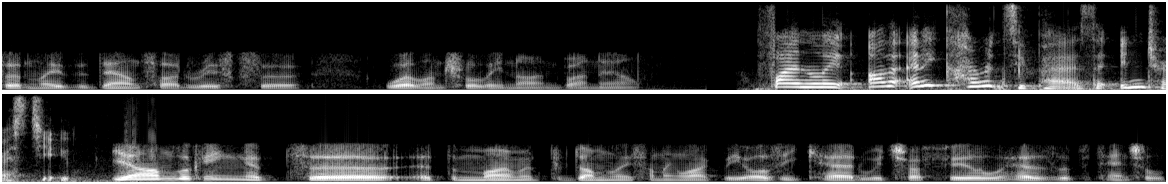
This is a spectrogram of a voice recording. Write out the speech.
certainly the downside risks are well and truly known by now. Finally, are there any currency pairs that interest you? Yeah, I'm looking at uh, at the moment predominantly something like the Aussie CAD, which I feel has the potential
